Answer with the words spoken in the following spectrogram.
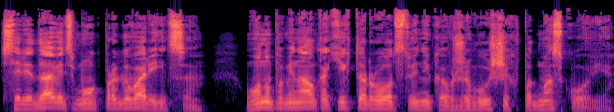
Середа ведь мог проговориться. Он упоминал каких-то родственников, живущих в Подмосковье.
